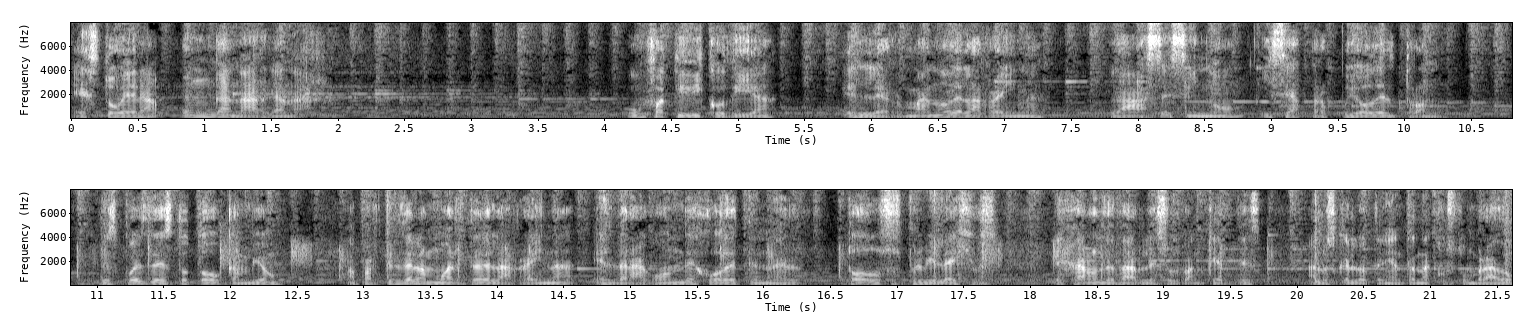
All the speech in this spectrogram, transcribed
Esto era un ganar-ganar. Un fatídico día, el hermano de la reina la asesinó y se apropió del trono. Después de esto todo cambió. A partir de la muerte de la reina, el dragón dejó de tener todos sus privilegios. Dejaron de darle sus banquetes a los que lo tenían tan acostumbrado.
